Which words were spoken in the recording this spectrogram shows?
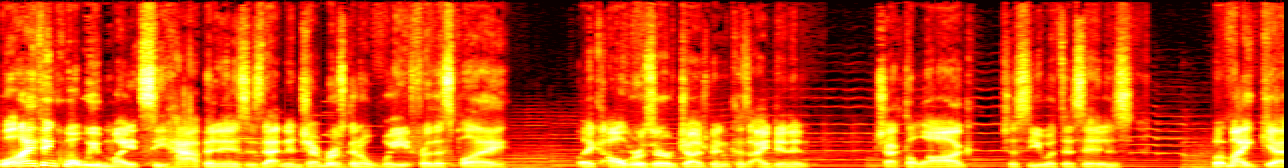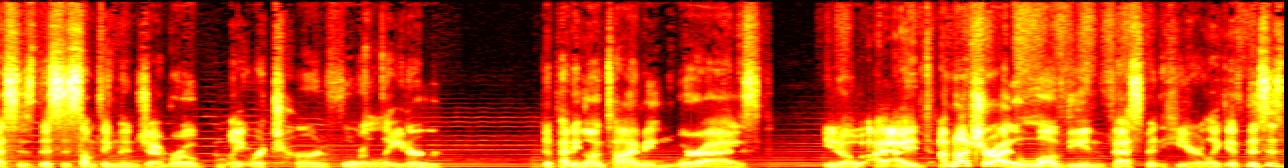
Well, I think what we might see happen is is that is going to wait for this play. Like I'll reserve judgment because I didn't check the log to see what this is. But my guess is this is something Ninjambro might return for later, depending on timing. Whereas, you know, I, I I'm not sure I love the investment here. Like if this is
